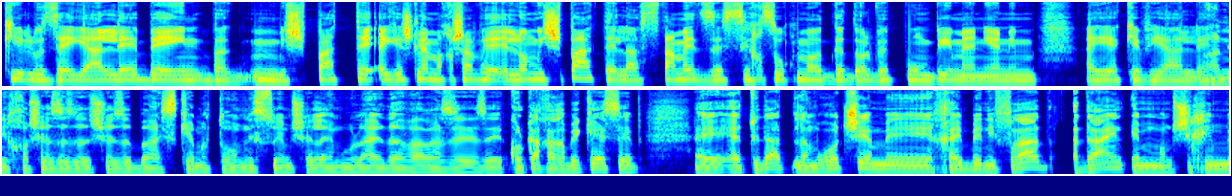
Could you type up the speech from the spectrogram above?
כאילו זה יעלה במשפט, אה, יש להם עכשיו אה, לא משפט, אלא סתם איזה סכסוך מאוד גדול ופומבי, מעניין אם היקב יעלה. אני חושב שזה, שזה בהסכם הטרום נישואים שלהם אולי הדבר הזה, זה כל כך הרבה כסף. את יודעת, למרות שהם חיים בנפרד, עדיין הם ממשיכים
